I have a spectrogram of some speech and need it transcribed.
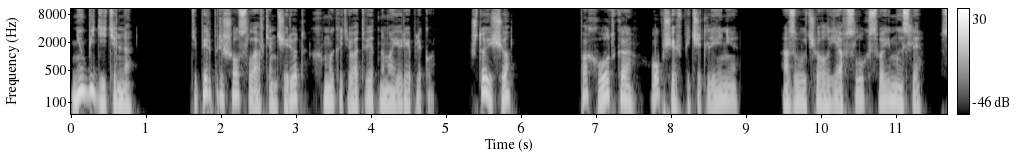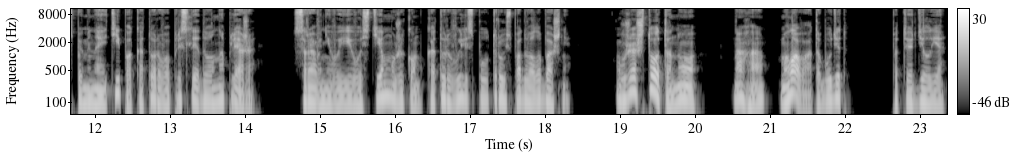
неубедительно», Теперь пришел Славкин черед хмыкать в ответ на мою реплику. «Что еще?» «Походка, общее впечатление», — озвучивал я вслух свои мысли, вспоминая типа, которого преследовал на пляже, сравнивая его с тем мужиком, который вылез поутру из подвала башни. «Уже что-то, но...» «Ага, маловато будет», — подтвердил я.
